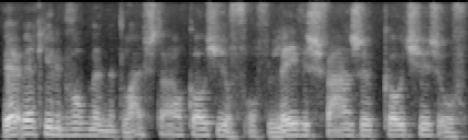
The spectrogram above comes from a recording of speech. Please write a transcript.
Ja. Werken jullie bijvoorbeeld met, met lifestyle coaches of, of levensfase coaches? Of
